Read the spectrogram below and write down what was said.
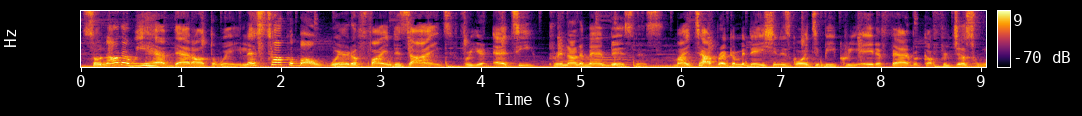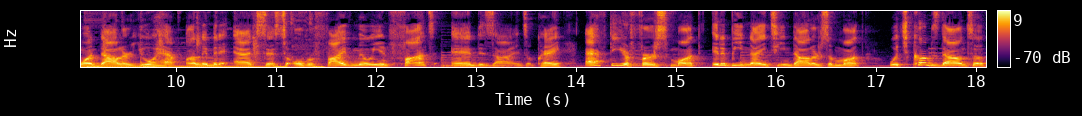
So now that we have that out the way, let's talk about where to find designs for your Etsy print on demand business. My top recommendation is going to be Creative Fabrica. For just $1, you'll have unlimited access to over 5 million fonts and designs, okay? After your first month, it'll be $19 a month, which comes down to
